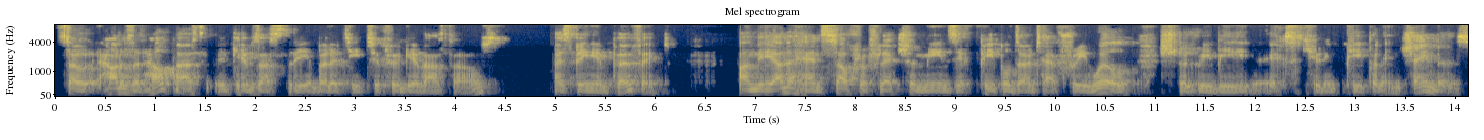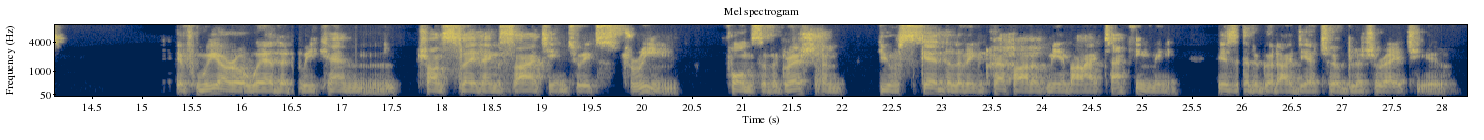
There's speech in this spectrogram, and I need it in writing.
So, how does it help us? It gives us the ability to forgive ourselves as being imperfect. On the other hand, self reflection means if people don't have free will, should we be executing people in chambers? If we are aware that we can translate anxiety into extreme forms of aggression, you've scared the living crap out of me by attacking me. Is it a good idea to obliterate you?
